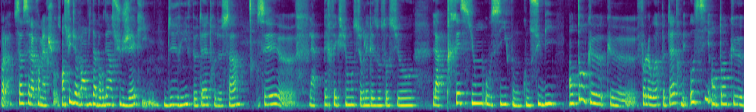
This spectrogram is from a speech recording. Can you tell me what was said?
Voilà, ça c'est la première chose. Ensuite, j'avais envie d'aborder un sujet qui dérive peut-être de ça. C'est euh, la perfection sur les réseaux sociaux, la pression aussi qu'on subit en tant que, follower peut-être, mais aussi en tant que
